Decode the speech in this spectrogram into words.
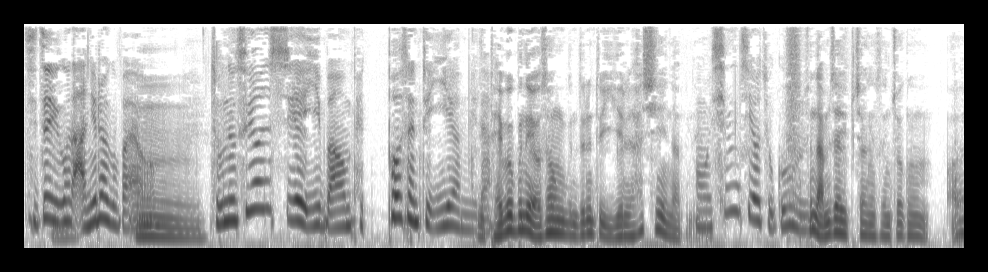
진짜 이건 아니라고 봐요. 음, 저는 수연 씨의 이 마음 100% 이해합니다. 대부분의 여성분들은 또 이해를 하시나 보네요. 어, 심지어 조금 전 남자 입장에선 조금 아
